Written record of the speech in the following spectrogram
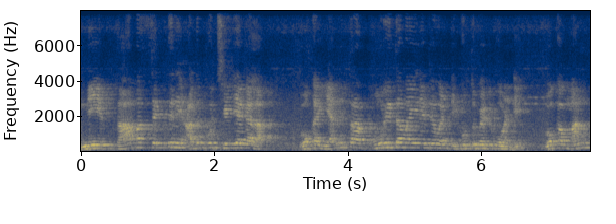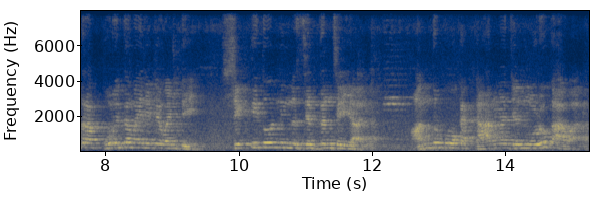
నీ తామశక్తిని అదుపు చెయ్యగల ఒక యంత్ర పూరితమైనటువంటి గుర్తుపెట్టుకోండి ఒక మంత్ర పూరితమైనటువంటి శక్తితో నిన్ను సిద్ధం చేయాలి అందుకు ఒక కారణజన్ముడు కావాలి.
